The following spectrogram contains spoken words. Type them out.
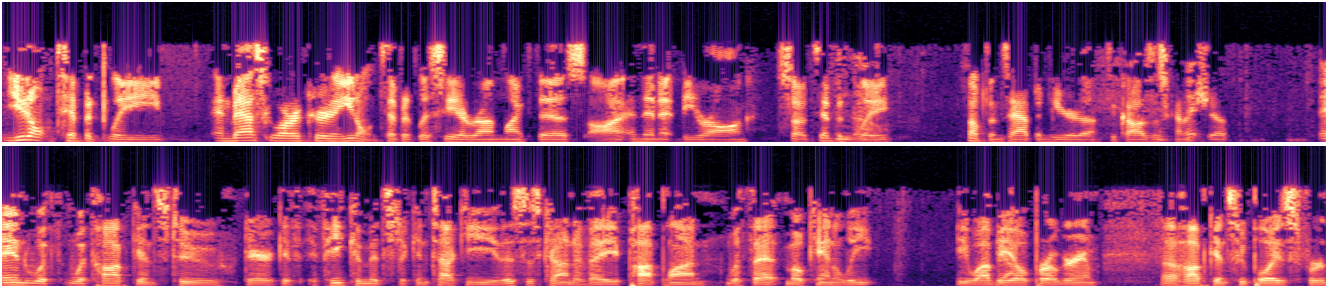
you don't typically in basketball recruiting you don't typically see a run like this on, and then it be wrong. So typically something's happened here to, to cause this kind of shift. And with with Hopkins too, Derek, if if he commits to Kentucky, this is kind of a pop line with that MoKan Elite EYBL program. Uh, Hopkins, who plays for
